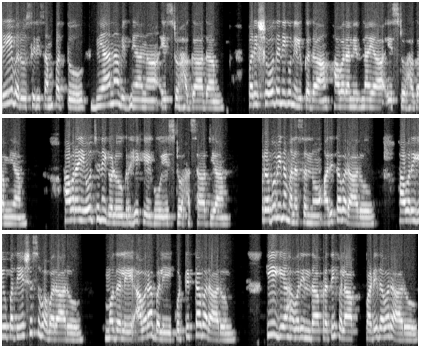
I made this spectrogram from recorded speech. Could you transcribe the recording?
ದೇವರು ಸಿರಿ ಸಂಪತ್ತು ಜ್ಞಾನ ವಿಜ್ಞಾನ, ಎಷ್ಟು ಅಗಾಧ. ಪರಿಶೋಧನೆಗೂ ನಿಲುಕದ ಅವರ ನಿರ್ಣಯ ಎಷ್ಟು ಅಗಮ್ಯ? ಅವರ ಯೋಜನೆಗಳು ಗ್ರಹಿಕೆಗೂ ಎಷ್ಟು ಅಸಾಧ್ಯ? ಪ್ರಭುವಿನ ಮನಸ್ಸನ್ನು ಅರಿತವರಾರು? ಅವರಿಗೆ ಉಪದೇಶಿಸುವವರಾರು? ಮೊದಲೇ ಅವರ ಬಳಿ ಕೊಟ್ಟಿಟ್ಟವರಾರು? ಹೀಗೆ ಅವರಿಂದ ಪ್ರತಿಫಲ ಪಡೆದವರಾರು?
